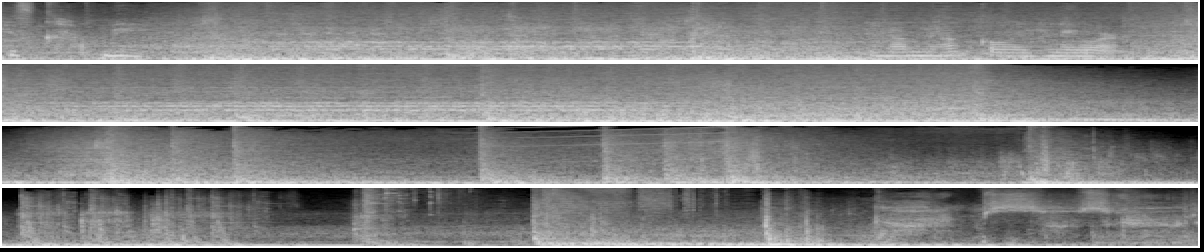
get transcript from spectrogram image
You've got me. And I'm not going anywhere. God, I'm so screwed.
